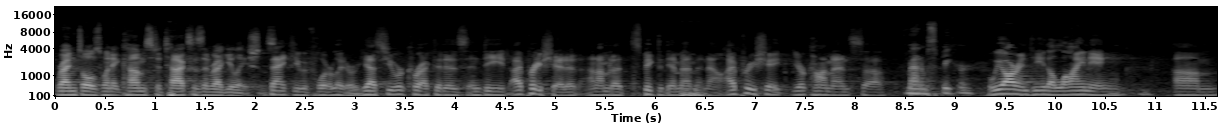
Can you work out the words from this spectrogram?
rentals when it comes to taxes and regulations. Thank you, floor leader. Yes, you were correct. It is indeed. I appreciate it, and I'm going to speak to the amendment now. I appreciate your comments. Uh, Madam Speaker, we are indeed aligning, um,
